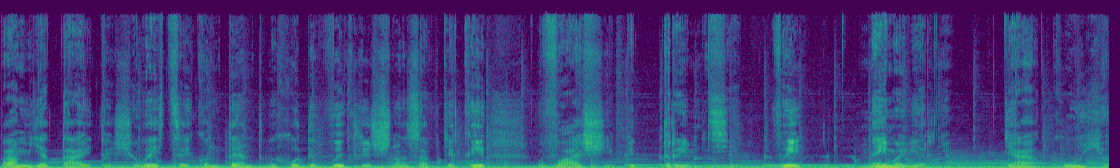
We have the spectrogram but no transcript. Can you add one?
Пам'ятайте, що весь цей контент виходить виключно завдяки вашій підтримці. Ви неймовірні. Дякую.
